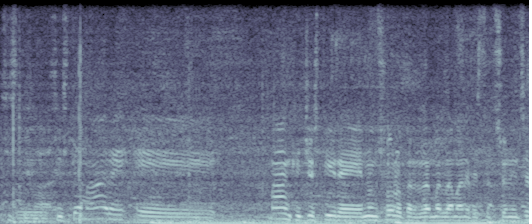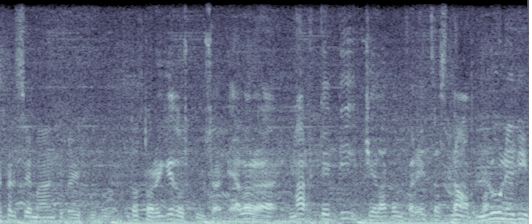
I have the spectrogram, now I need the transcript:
sistemare, sistemare e, ma anche gestire non solo per la, la manifestazione in sé per sé ma anche per il futuro. Dottore, chiedo scusa, e allora martedì c'è la conferenza stampa? Lunedì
